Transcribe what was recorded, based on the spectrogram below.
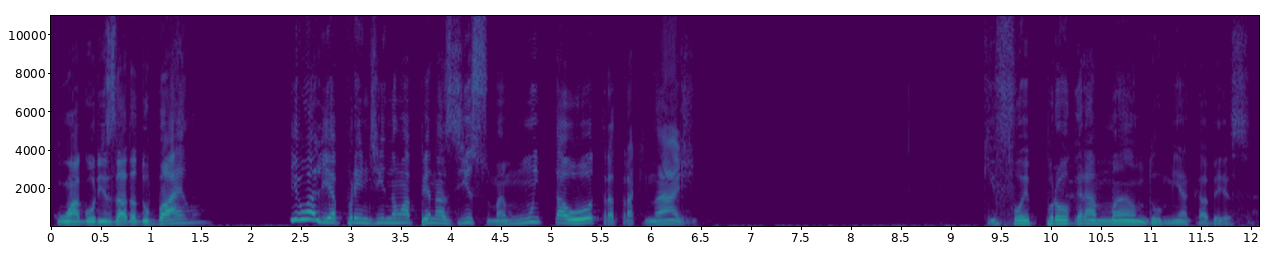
com a gurizada do bairro. E eu ali aprendi não apenas isso, mas muita outra traquinagem que foi programando minha cabeça.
